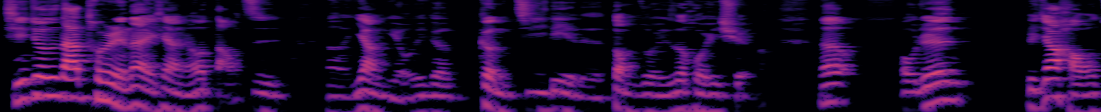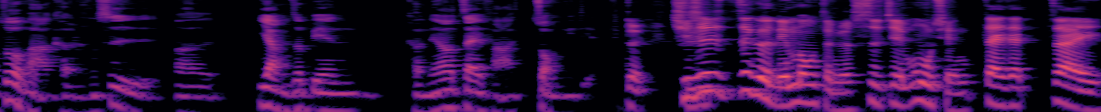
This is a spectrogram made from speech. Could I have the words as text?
其实就是他推了那一下，然后导致呃样有一个更激烈的动作，也是挥拳嘛。那我觉得比较好的做法可能是呃样这边可能要再罚重一点。对，其实这个联盟整个事件目前在在在。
